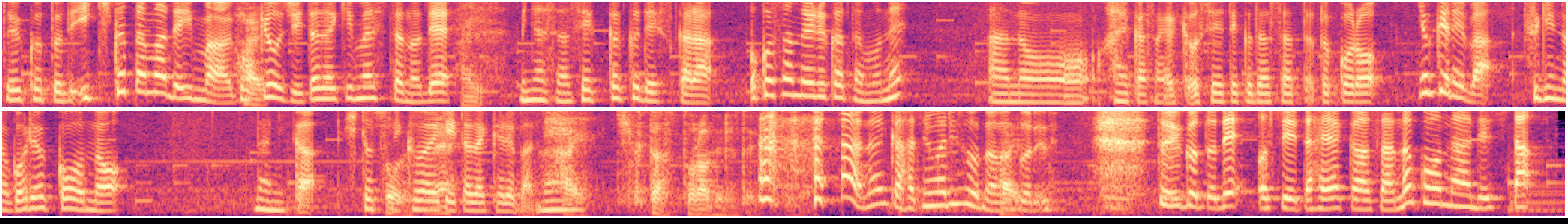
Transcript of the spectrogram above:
ということで生き方まで今ご教授いただきましたので、はい。皆さんせっかくですからお子さんのいる方もねあのー早川さんが今日教えてくださったところよければ次のご旅行の何か一つに加えていただければね。た、はい、キクタストラベルという なんか始まりそうだな、はい。それで。ということで教えて早川さんのコーナーでした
